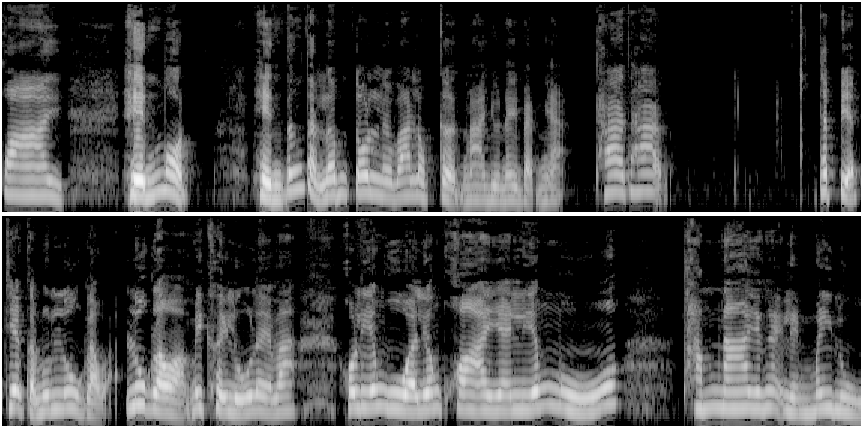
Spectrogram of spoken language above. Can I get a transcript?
ควาย เห็นหมด เห็นตั้งแต่เริ่มต้นเลยว่าเราเกิดมาอยู่ในแบบเนี้ย ถ้าถ้าถ้าเปรียบเทียบกับรุ่นลูกเราอะลูกเราอะไม่เคยรู้เลยว่าเขาเลี้ยงวัวเลี้ยงควายเลี้ยงหมูทำนายังไงเลยไม่รู้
